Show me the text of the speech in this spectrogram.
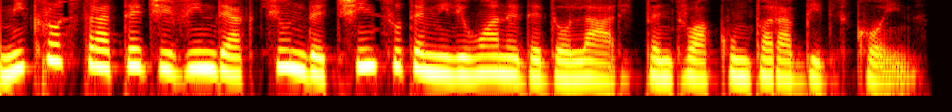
MicroStrategy vinde acțiuni de 500 milioane de dolari pentru a cumpăra Bitcoin.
